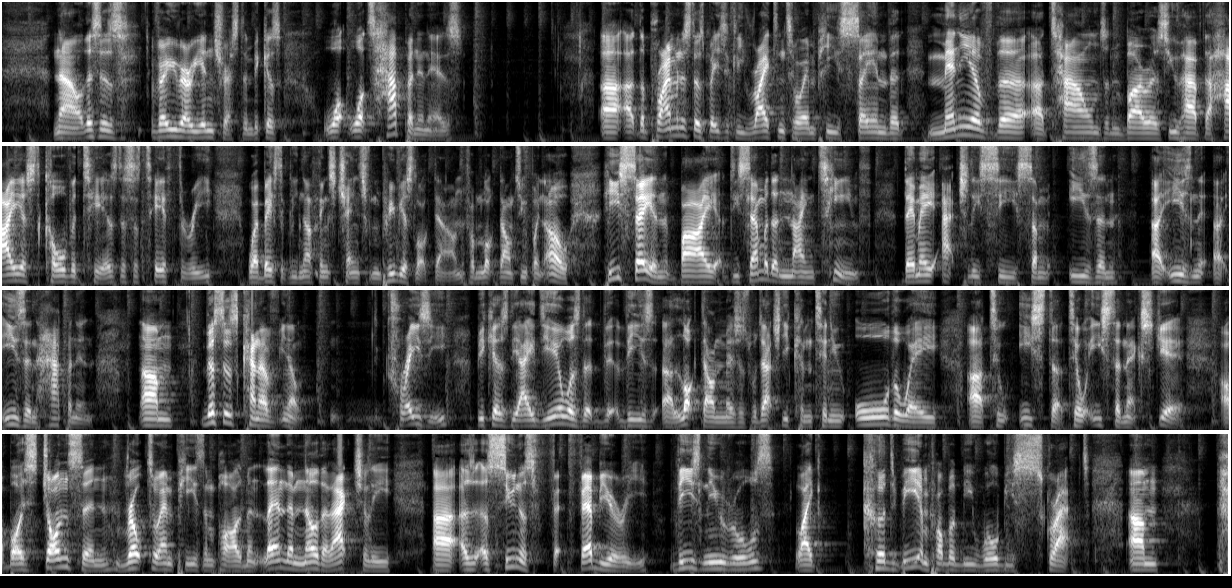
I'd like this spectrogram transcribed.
Now, this is very, very interesting because what, what's happening is uh, uh, the prime minister is basically writing to MPs saying that many of the uh, towns and boroughs you have the highest COVID tiers, this is tier three, where basically nothing's changed from the previous lockdown, from lockdown 2.0. He's saying by December the 19th, they may actually see some easing, uh, easing, uh, easing happening. Um, this is kind of, you know, crazy because the idea was that th- these uh, lockdown measures would actually continue all the way uh, to Easter, till Easter next year. Uh, Boris Johnson wrote to MPs in Parliament, letting them know that actually, uh, as, as, soon as fe- February, these new rules like could be and probably will be scrapped. Um,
